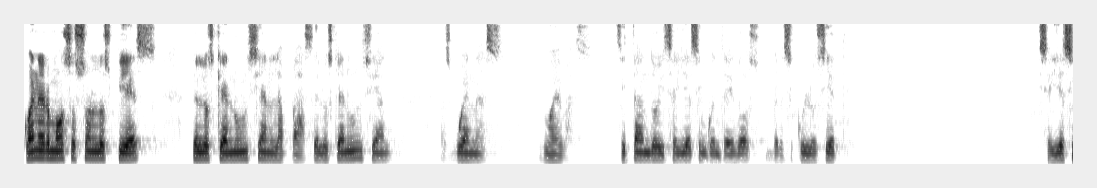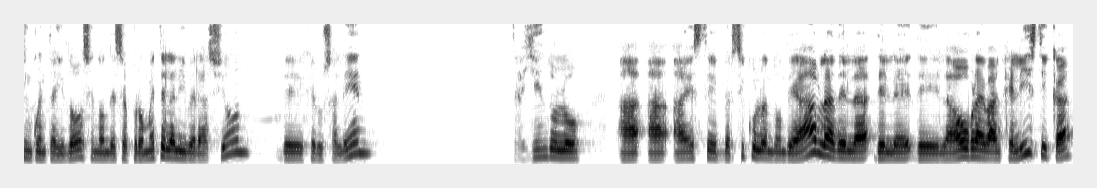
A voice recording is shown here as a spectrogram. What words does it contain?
Cuán hermosos son los pies de los que anuncian la paz, de los que anuncian las buenas nuevas. Citando Isaías 52, versículo 7. Isaías 52, en donde se promete la liberación de Jerusalén, trayéndolo a, este versículo en donde habla de la, de la obra evangelística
